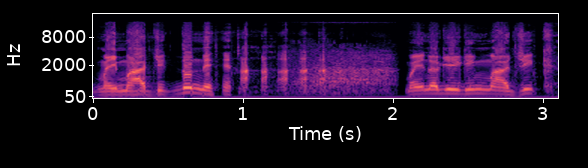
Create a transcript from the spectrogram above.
May magic dun, eh. May nagiging magic.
